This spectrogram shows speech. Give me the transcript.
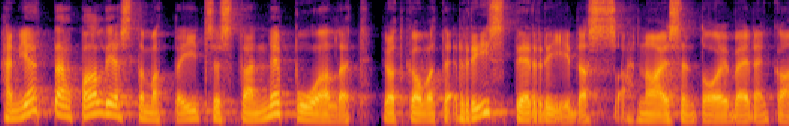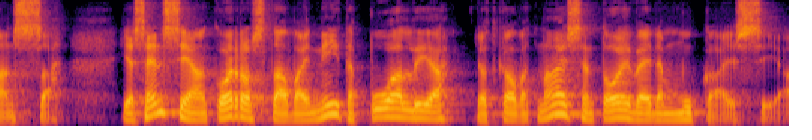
Hän jättää paljastamatta itsestään ne puolet, jotka ovat ristiriidassa naisen toiveiden kanssa, ja sen sijaan korostaa vain niitä puolia, jotka ovat naisen toiveiden mukaisia.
